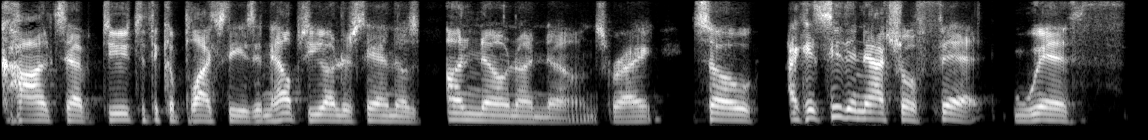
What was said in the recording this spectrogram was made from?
concept due to the complexities and helps you understand those unknown unknowns, right? So I can see the natural fit with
